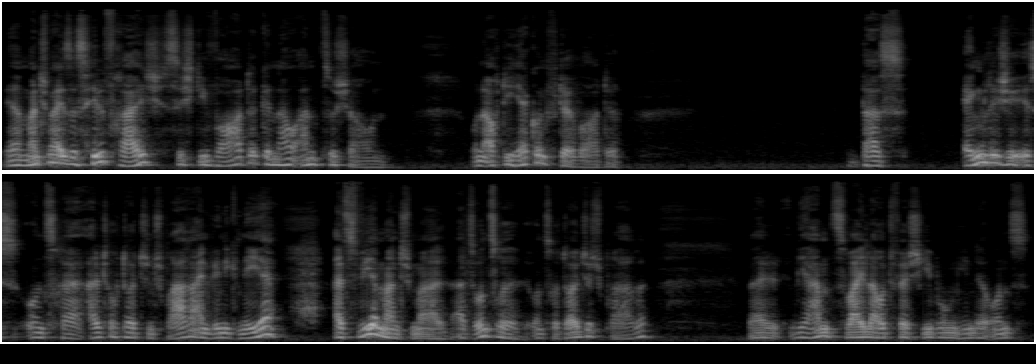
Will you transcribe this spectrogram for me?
Ja, manchmal ist es hilfreich, sich die Worte genau anzuschauen. Und auch die Herkunft der Worte. Das Englische ist unserer althochdeutschen Sprache ein wenig näher als wir manchmal, als unsere, unsere deutsche Sprache, weil wir haben zwei Lautverschiebungen hinter uns,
